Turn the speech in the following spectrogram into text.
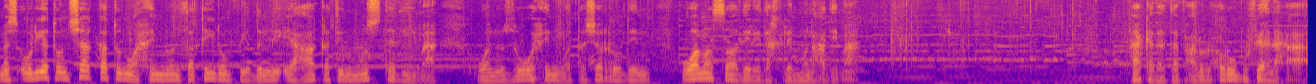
مسؤولية شاقة وحمل ثقيل في ظل إعاقة مستديمة ونزوح وتشرد ومصادر دخل منعدمة. هكذا تفعل الحروب فعلها.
